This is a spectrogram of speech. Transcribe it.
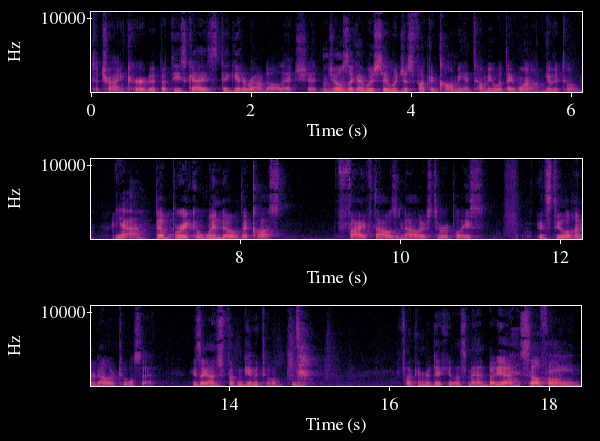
to try and curb it, but these guys they get around all that shit. Mm-hmm. Joe's like, I wish they would just fucking call me and tell me what they want. I'll give it to them. yeah. They'll break a window that costs five thousand dollars to replace and steal a hundred dollar tool set. He's like, I'll just fucking give it to him. fucking ridiculous, man. But yeah, That's cell phone. insane.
